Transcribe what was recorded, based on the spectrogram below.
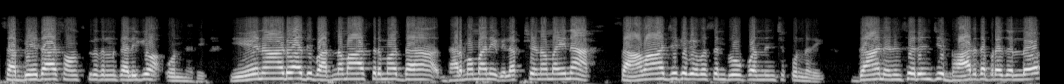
సభ్యత సంస్కృతులను కలిగి ఉన్నది. ఏనాడు అది వర్ణమాశ్రమ ధర్మం అని విలక్షణమైన సామాజిక వ్యవస్థను రూపొందించుకున్నది. దాని అనుసరించి భారత ప్రజల్లో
